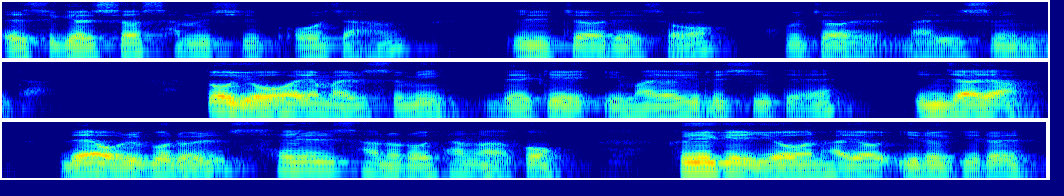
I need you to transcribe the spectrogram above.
에스겔서 35장 1절에서 9절 말씀입니다. 또 여호와의 말씀이 내게 임하여 이르시되 인자야 내 얼굴을 세일산으로 향하고 그에게 예언하여 이르기를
